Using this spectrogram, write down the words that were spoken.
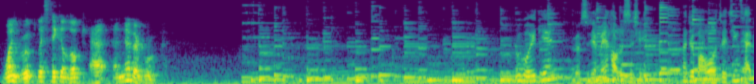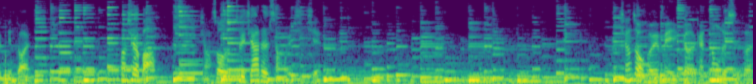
one group. Let's take a look at another group. 想找回每一个感动的时分，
